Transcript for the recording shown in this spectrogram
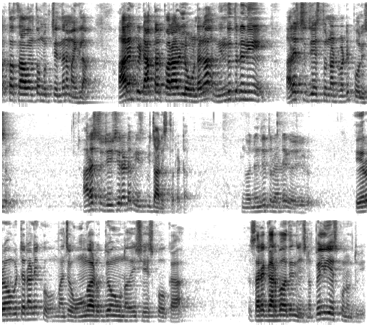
రక్తస్రావంతో మృతి చెందిన మహిళ. ఆర్ఎంపీ డాక్టర్ పరారీలో ఉండగా నిందితుడిని అరెస్ట్ చేస్తున్నటువంటి పోలీసులు. అరెస్ట్ చేసిరట విచారిస్తారట. ఇంకో నిందితుడు అంటే ఇక వీడు ఏ రోగం పెట్టారా నీకు? మంచిగా ఓంగాడు ఉద్యోగం ఉన్నది చేసుకోక. సరే గర్భవతిని చేసిన పెళ్ళి చేసుకుని ఉంటుంది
